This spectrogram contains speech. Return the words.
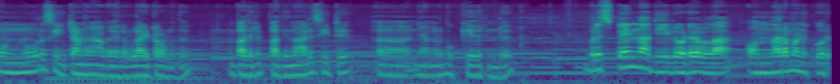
തൊണ്ണൂറ് സീറ്റാണ് അവൈലബിൾ ആയിട്ടുള്ളത്. അപ്പോൾ അതിൽ പതിനാല് സീറ്റ് ഞങ്ങൾ ബുക്ക് ചെയ്തിട്ടുണ്ട്. ബ്രിസ്ബെയിൻ നദിയിലൂടെയുള്ള ഒന്നര മണിക്കൂർ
